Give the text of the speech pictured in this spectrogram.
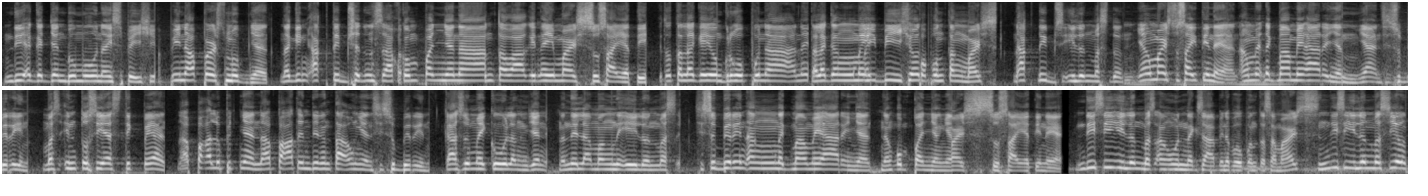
Hindi agad yan bumuo ng spaceship. Pinaka first move niyan, naging active siya dun sa kumpanya na ang tawagin ay Mars Society. Ito talaga yung grupo na ano, talagang may vision papuntang Mars. Na active si Elon Musk doon. Yung Mars Society na yan, ang may- nagmamayari niyan, yan, si Subirin. Mas enthusiastic pa yan. Napakalupit niyan, napakatindi ng taong yan, si Subirin. Kaso may kulang dyan, na nilamang ni Elon Musk. Si Subirin ang nagmamayari niyan ng kumpanyang yan, Mars Society na yan. Hindi si Elon Musk ang unang nagsabi na pupunta sa Mars. Hindi si Elon Musk yun.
